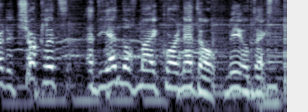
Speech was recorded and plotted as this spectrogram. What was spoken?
are the chocolate at the end of my cornetto. Wereldtekst.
